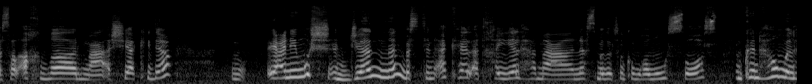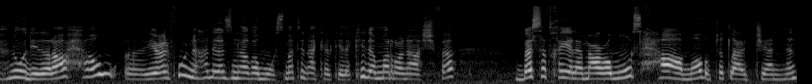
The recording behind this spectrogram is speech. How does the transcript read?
بصل أخضر مع أشياء كذا يعني مش تجنن بس تنأكل أتخيلها مع نفس ما قلت لكم غموس صوص. يمكن هم الهنود إذا راحوا آه، يعرفون أن هذه لازم لها غموس ما تنأكل كذا. كذا مرة ناشفة بس أتخيلها مع غموس حامض بتطلع تجنن.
